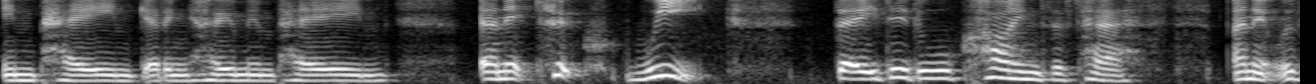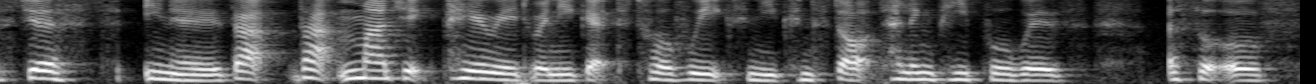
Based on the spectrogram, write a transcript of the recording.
in pain, getting home in pain. And it took weeks. They did all kinds of tests. And it was just, you know, that, that magic period when you get to 12 weeks and you can start telling people with a sort of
